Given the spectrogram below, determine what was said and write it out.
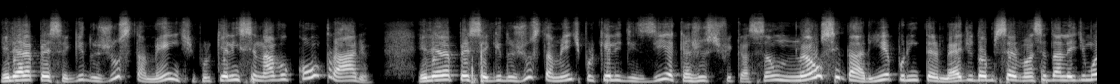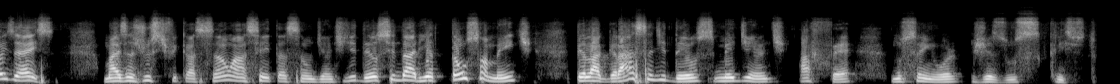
Ele era perseguido justamente porque ele ensinava o contrário. Ele era perseguido justamente porque ele dizia que a justificação não se daria por intermédio da observância da lei de Moisés, mas a justificação, a aceitação diante de Deus se daria tão somente pela graça de Deus mediante a fé no Senhor Jesus Cristo.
